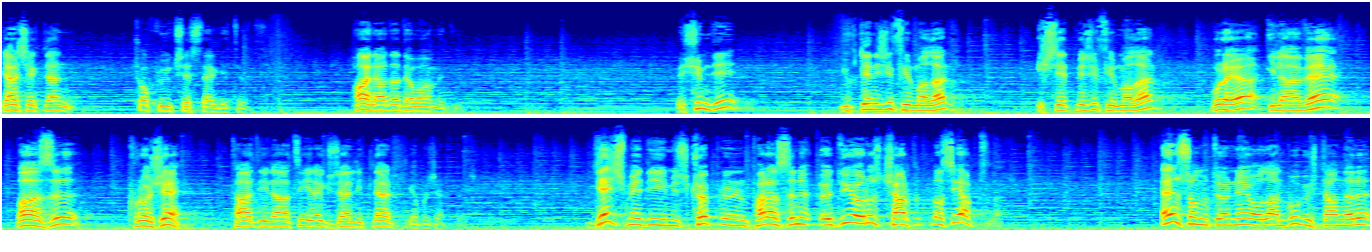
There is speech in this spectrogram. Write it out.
gerçekten çok büyük sesler getirdi. Hala da devam ediyor. Ve şimdi yüklenici firmalar, işletmeci firmalar buraya ilave bazı proje tadilatı ile güzellikler yapacaktır. Geçmediğimiz köprünün parasını ödüyoruz çarpıtması yaptılar. En somut örneği olan bu bühtanları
